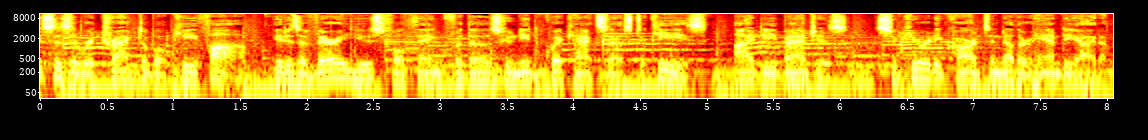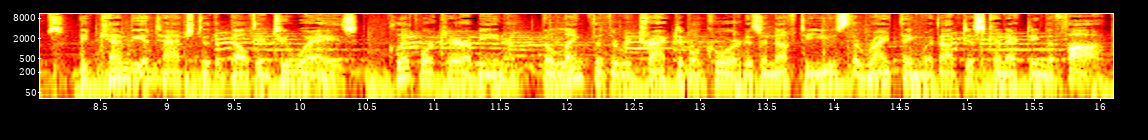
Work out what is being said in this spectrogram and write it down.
This is a retractable key fob. It is a very useful thing for those who need quick access to keys, ID badges, security cards and other handy items. It can be attached to the belt in two ways, clip or carabiner. The length of the retractable cord is enough to use the right thing without disconnecting the fob.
